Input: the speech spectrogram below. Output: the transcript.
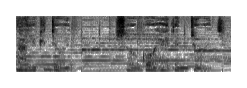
Now you can do it, so go ahead and do it.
